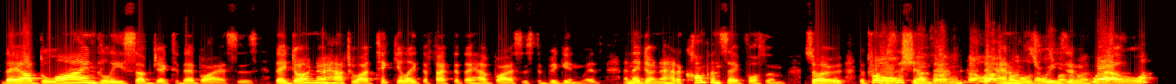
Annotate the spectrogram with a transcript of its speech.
they are blindly subject to their biases. They don't know how to articulate the fact that they have biases to begin with, and they don't know how to compensate for them. So the proposition not- then that that, last animals false, reason well.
